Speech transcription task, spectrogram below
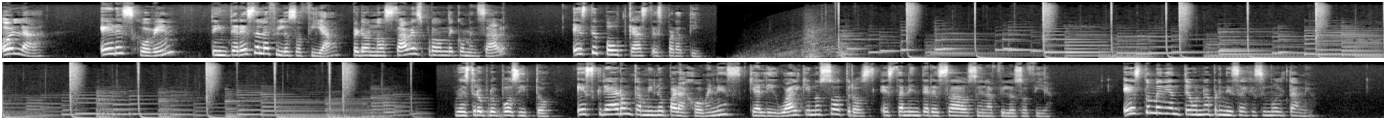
Hola, ¿eres joven? ¿Te interesa la filosofía, pero no sabes por dónde comenzar? Este podcast es para ti. Nuestro propósito es crear un camino para jóvenes que, al igual que nosotros, están interesados en la filosofía. Esto mediante un aprendizaje simultáneo.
